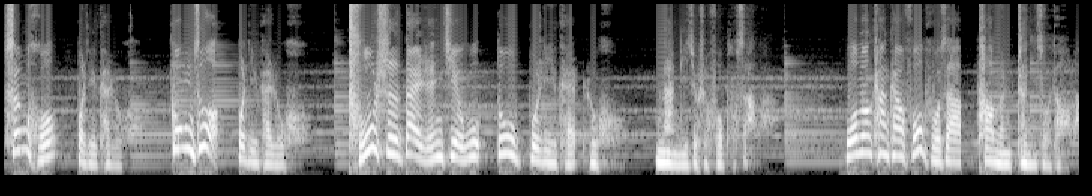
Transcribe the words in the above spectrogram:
生活不离开如何，工作不离开如何，处事待人接物都不离开如何。那你就是佛菩萨了。我们看看佛菩萨，他们真做到了。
